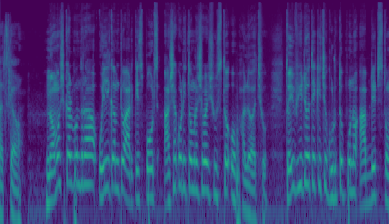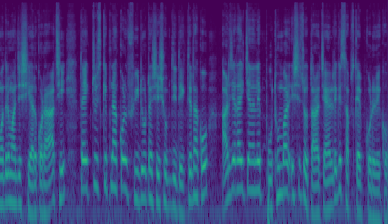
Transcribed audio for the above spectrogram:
Let's গো নমস্কার বন্ধুরা welcome to R K sports আশা করি তোমরা সবাই সুস্থ ও ভালো আছো। তো এই ভিডিওতে কিছু গুরুত্বপূর্ণ আপডেটস তোমাদের মাঝে শেয়ার করার আছে। তাই একটু স্কিপ না করে ভিডিওটা শেষ অবধি দেখতে থাকো। আর যারা এই চ্যানেলে প্রথমবার এসেছ, তারা চ্যানেলটাকে সাবস্ক্রাইব করে রেখো।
